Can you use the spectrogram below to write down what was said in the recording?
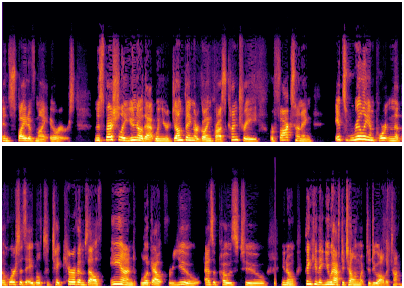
in spite of my errors. And especially, you know that when you're jumping or going cross country or fox hunting, it's really important that the horse is able to take care of himself and look out for you as opposed to you know thinking that you have to tell him what to do all the time.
